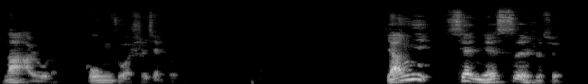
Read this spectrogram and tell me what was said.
纳入了工作实践中。杨毅现年四十岁。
